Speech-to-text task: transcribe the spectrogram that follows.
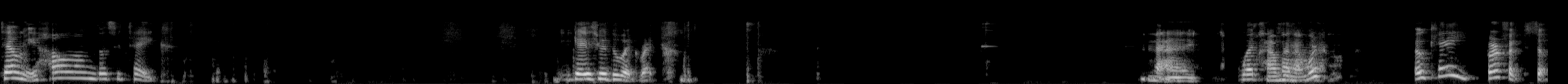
Tell me, how long does it take? In case you do it, right? Like What? half an yeah. hour? Okay, perfect. So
